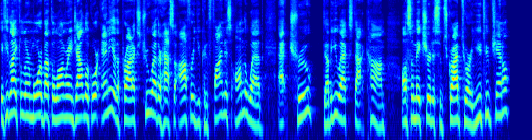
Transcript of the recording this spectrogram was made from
If you'd like to learn more about the long range outlook or any of the products True Weather has to offer, you can find us on the web at truewx.com. Also, make sure to subscribe to our YouTube channel,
